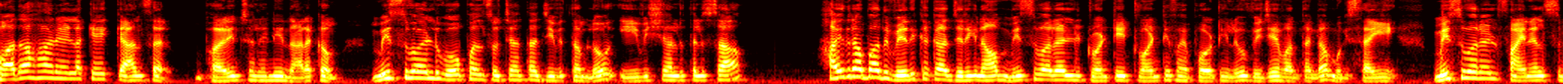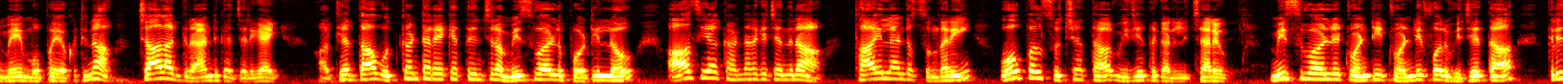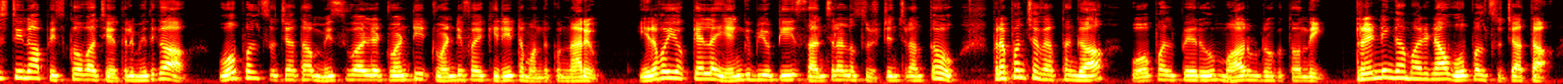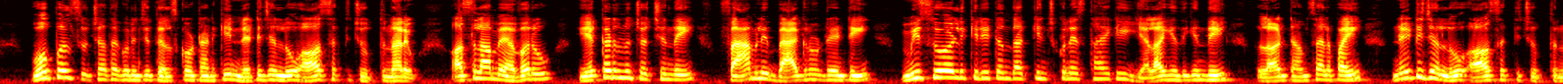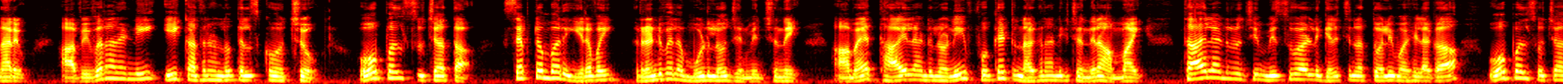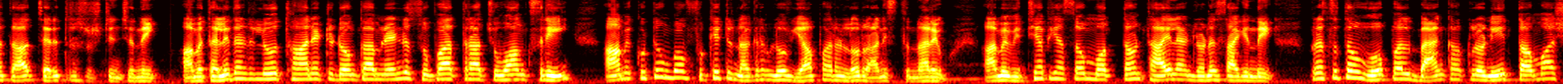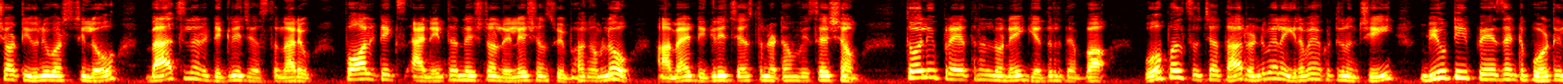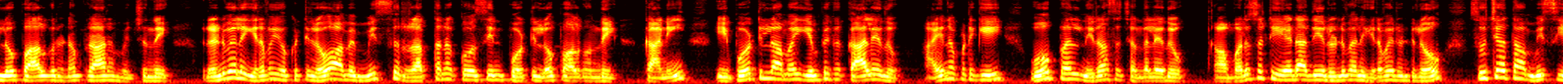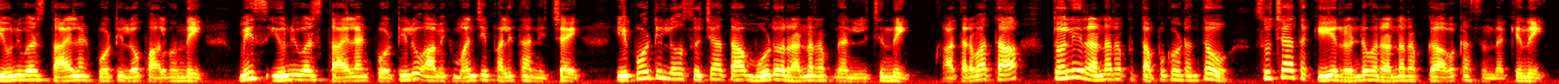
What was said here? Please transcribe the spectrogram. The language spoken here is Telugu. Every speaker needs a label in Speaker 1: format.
Speaker 1: పదహారేళ్ళకే క్యాన్సర్ భరించలేని నరకం. మిస్ వరల్డ్ ఓపల్ సుజాత జీవితంలో ఈ విషయాలు తెలుసా? హైదరాబాద్ వేదికగా జరిగిన Miss World twenty twenty five పోటీలు విజయవంతంగా ముగిశాయి. మిస్ వరల్డ్ ఫైనల్స్ మే ముప్పై ఒకటిన చాలా గ్రాండ్గా జరిగాయి. అత్యంత ఉత్కంఠ రేకెత్తించిన మిస్ వరల్డ్ పోటీల్లో ఆసియా ఖండానికి చెందిన థాయిలాండ్ సుందరి ఓపల్ సుచేత విజేతగా నిలిచారు. Miss World twenty twenty four విజేత క్రిస్టినా పిస్కోవా చేతుల మీదుగా Opal Suchata Miss World twenty twenty five కిరీటం అందుకున్నారు. ఇరవై ఒక్కేళ్ళ యంగ్ బ్యూటీ సంచలనం సృష్టించడంతో ప్రపంచవ్యాప్తంగా ఓపల్ పేరు మారుమ్రోగుతోంది. ట్రెండింగ్గా మారిన ఓపల్ సుజాత ఓపల్ సుజాత గురించి తెలుసుకోవడానికి నెటిజన్లు ఆసక్తి చూపుతున్నారు. అసలు ఆమె ఎవరు? ఎక్కడి నుంచి వచ్చింది? ఫ్యామిలీ బ్యాక్గ్రౌండ్ ఏంటి? మిస్ వరల్డ్ కిరీటం దక్కించుకునే స్థాయికి ఎలా ఎదిగింది? లాంటి అంశాలపై నెటిజన్లు ఆసక్తి చూపుతున్నారు. ఆ వివరాలన్నీ ఈ కథనంలో తెలుసుకోవచ్చు. ఓపల్ సుజాత సెప్టెంబర్ ఇరవై రెండు వేల మూడులో జన్మించింది. ఆమె థాయిలాండ్లోని ఫుకెట్ నగరానికి చెందిన అమ్మాయి. థాయిలాండ్ నుంచి మిస్ వరల్డ్ గెలిచిన తొలి మహిళగా ఓపల్ సుచాత చరిత్ర సృష్టించింది. ఆమె తల్లిదండ్రులు థానెట్ డొంకామినెండ్ సుపాత్రా చువాంగ్ శ్రీ ఆమె కుటుంబం ఫుకెట్ నగరంలో వ్యాపారంలో రాణిస్తున్నారు. ఆమె విద్యాభ్యాసం మొత్తం థాయిలాండ్లోనే సాగింది. ప్రస్తుతం ఓపల్ బ్యాంకాక్లోని తమాషాట్ యూనివర్సిటీలో బ్యాచిలర్ డిగ్రీ చేస్తున్నారు. పాలిటిక్స్ అండ్ ఇంటర్నేషనల్ రిలేషన్స్ విభాగంలో ఆమె డిగ్రీ చేస్తుండటం విశేషం. తొలి ప్రయత్నంలోనే ఎదురు దెబ్బ ఓపల్ సుజాత రెండు వేల ఇరవై ఒకటి నుంచి బ్యూటీ పేజెంట్ పోటీలో పాల్గొనడం ప్రారంభించింది. రెండు వేల ఇరవై ఒకటిలో ఆమె మిస్ రత్న కోసిన్ పోటీలో పాల్గొంది. కానీ ఈ పోటీలో ఆమె ఎంపిక కాలేదు. అయినప్పటికీ ఓపల్ నిరాశ చెందలేదు. ఆ మరుసటి ఏడాది రెండు వేల ఇరవై రెండులో సుచేత మిస్ యూనివర్స్ థాయిలాండ్ పోటీలో పాల్గొంది. మిస్ యూనివర్స్ థాయిలాండ్ పోటీలు ఆమెకు మంచి ఫలితాన్ని ఇచ్చాయి. ఈ పోటీలో సుచేత మూడో రన్నరప్గా నిలిచింది. ఆ తర్వాత తొలి రన్నరప్ తప్పుకోవడంతో సుచేతకి రెండవ రన్నరప్గా అవకాశం దక్కింది.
